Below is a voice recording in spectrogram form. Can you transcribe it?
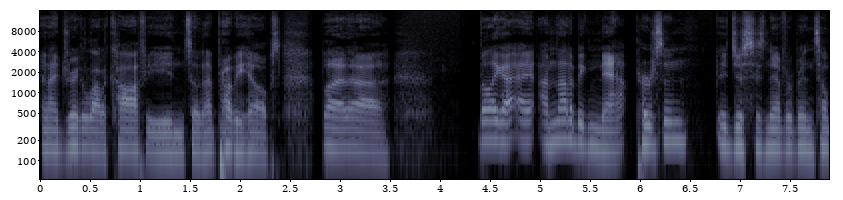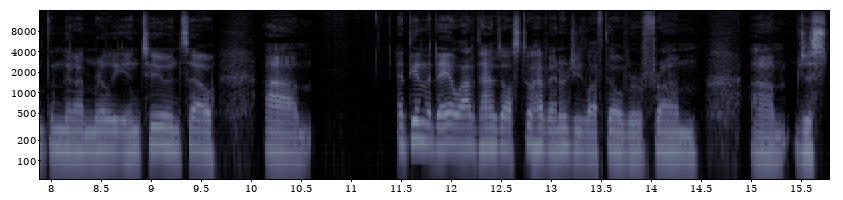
and I drink a lot of coffee, and so that probably helps. But uh, but like I I'm not a big nap person it just has never been something that I'm really into. And so, um, at the end of the day, a lot of times I'll still have energy left over from um, just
